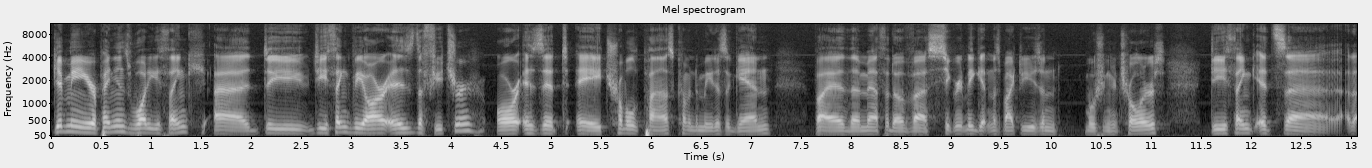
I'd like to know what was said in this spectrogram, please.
Give me your opinions. What do you think? Uh, do you do you think VR is the future, or is it a troubled past coming to meet us again via the method of uh, secretly getting us back to using motion controllers? Do you think it's uh, an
